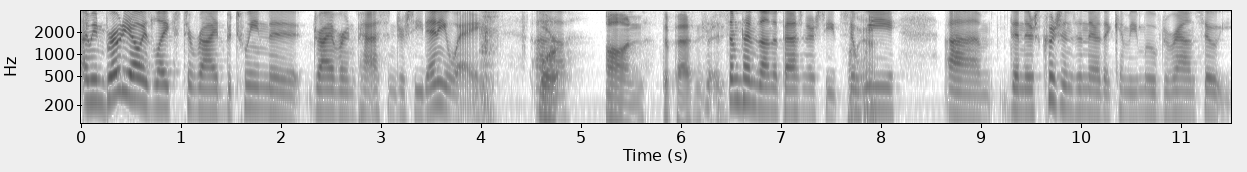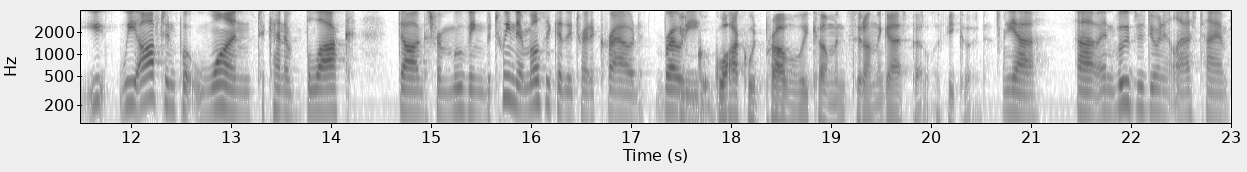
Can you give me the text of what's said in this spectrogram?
I mean, Brody always likes to ride between the driver and passenger seat anyway. Or Uh, on the passenger seat. sometimes on the passenger seat. So Oh, yeah. we, um, then there's cushions in there that can be moved around. So you, we often put one to kind of block dogs from moving between there, mostly because they try to crowd Brody. Gu- Guac would probably come and sit on the gas pedal if he could. Yeah. Uh, and Voods was doing it last time.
